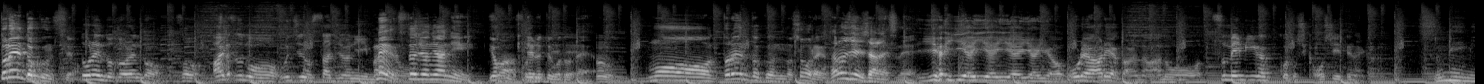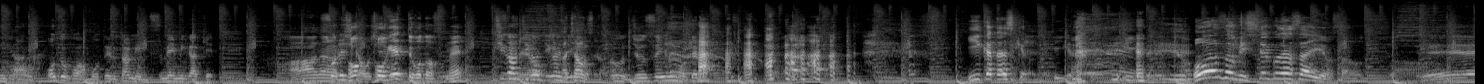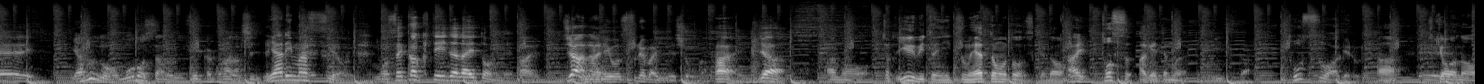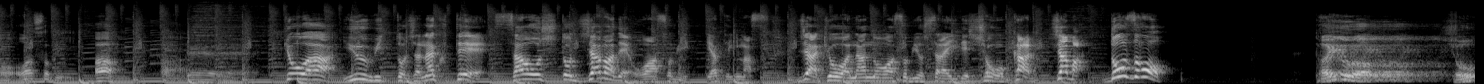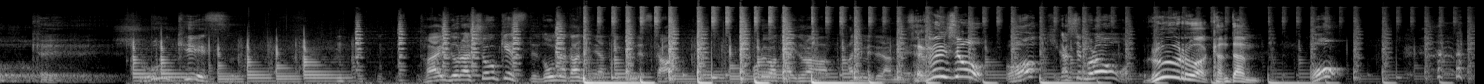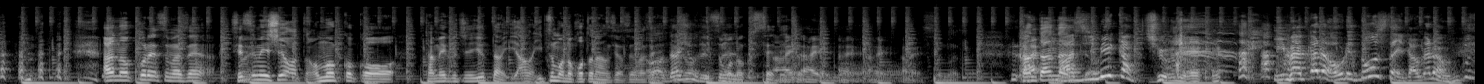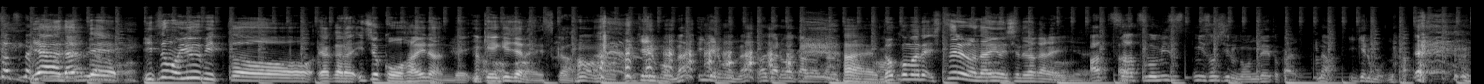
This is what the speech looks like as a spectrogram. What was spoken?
トレント君っすよ。トレンドトレンド。そう。あいつもうちのスタジオに今ねスタジオにあんによく来てるということで。うん。もうトレント君の将来が楽しみじゃないですね。いやいやいやいやいやいや俺あれやからな。あの爪磨くことしか教えてないから。爪磨。な男はモテるために爪磨けっていう。ああなるほど。トゲってことですね。違う違う違う違う。あちゃうんすか？うん純粋にモテる。言い方ですけどね。いいけどいいけどお遊びしてくださいよサオえー、やるのを戻したのにせっかく話。やりますよ。もうせっかく来ていただいとんで。はい、じゃあ何をすればいいでしょうか？はい。じゃああのちょっとユービットにいつもやってもらうんですけど、はい。トス上げてもらってもいいですトスを上げる？かはい、えー。今日のお遊び。あえー、今日はユービットじゃなくてサオシとジャバでお遊びやっていきます。じゃあ今日は何のお遊びをしたらいいでしょうか？ジャバどうぞ。太陽はショーケショーケース。タイドラショーケースってどんな感じでやっていくんですか？これはタイドラ初めてなんで。説明しよお聞かせてもらおう。うルールは簡単。お。あのこれすみません。説明しようと思うここタメ口で言ったの。いやいつものことなんですよ。すみません。あ大丈夫です。いつもの癖でちょっと、はいはいはいはいはい。すみません。簡単なんですよ。真面目かっちゅうね 今から俺どうしたらいいか分からん。複雑な気いやだっていつもユービットやから一応後輩なんで イケイケじゃないですか。いけるもんな。いけるもんな。分かる分かる分かる。はい。どこまで失礼のないようにしてだからいい熱々の水味噌汁飲んでとかないけるもんな。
